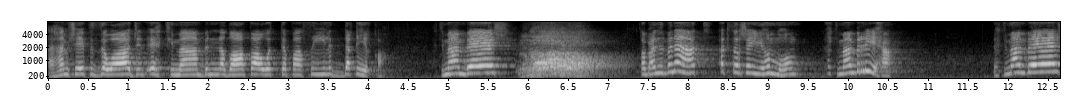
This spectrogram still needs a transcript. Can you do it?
أهم شيء في الزواج الاهتمام بالنظافة والتفاصيل الدقيقة. اهتمام بإيش؟ نظافه طبعا البنات أكثر شيء يهمهم الاهتمام بالريحة. الاهتمام بإيش؟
